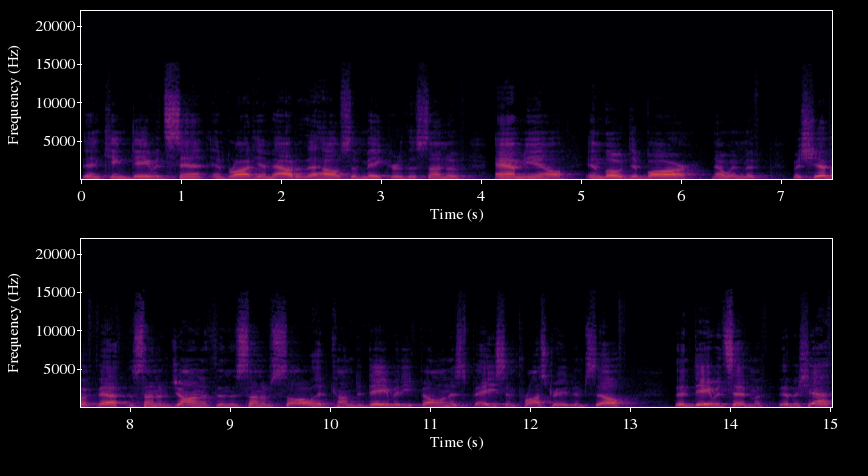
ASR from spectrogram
Then King David sent and brought him out of the house of Machir, the son of Ammiel, in Lo-debar. Now when Mephibosheth, the son of Jonathan, the son of Saul, had come to David, he fell on his face and prostrated himself. Then David said, Mephibosheth?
